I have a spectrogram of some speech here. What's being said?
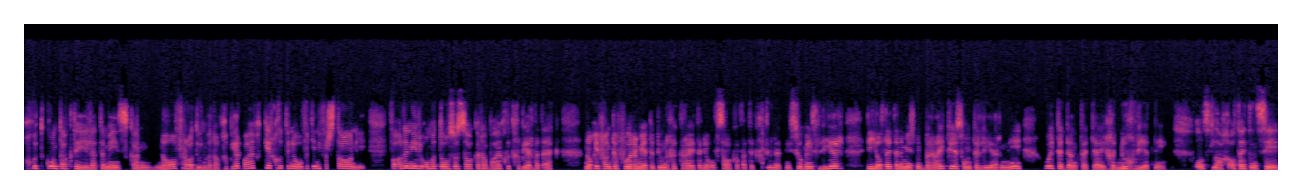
goed kontak te hê dat 'n mens kan navraag doen wat dan gebeur baie keer goed in die hof wat jy nie verstaan nie. Veral in hierdie ometoso sake daar baie goed gebeur wat ek nog nie van tevore mee te doen gekry het in die hofsaake wat ek gedoen het nie. So mens leer die hele tyd en 'n mens moet bereid wees om te leer, nie ooit te dink dat jy genoeg weet nie. Ons lag altyd en sê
